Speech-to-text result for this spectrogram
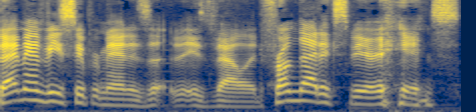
Batman v Superman is is valid. From that experience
